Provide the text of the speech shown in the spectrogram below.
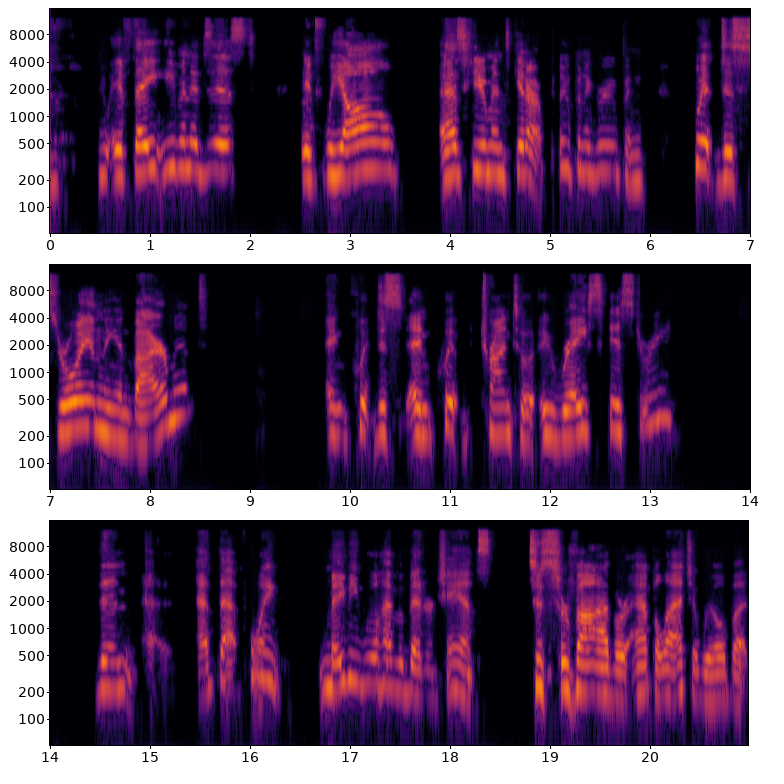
if they even exist, if we all as humans get our poop in a group and quit destroying the environment and quit dis- and quit trying to erase history then at, at that point maybe we'll have a better chance to survive or Appalachia will but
